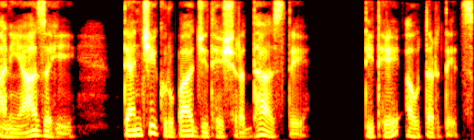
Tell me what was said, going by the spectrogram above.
आणि आजही त्यांची कृपा जिथे श्रद्धा असते तिथे अवतरतेच.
